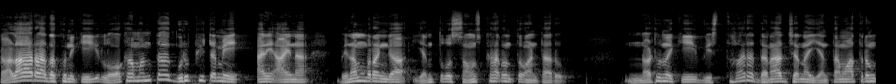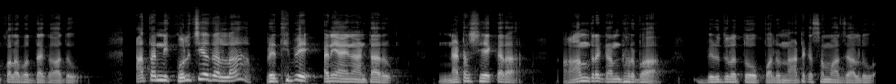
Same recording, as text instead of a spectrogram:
కళారాధకునికి లోకమంతా గురుపీఠమే అని ఆయన వినమ్రంగా ఎంతో సంస్కారంతో అంటారు. నటునికి విస్తార ధనార్జన ఎంతమాత్రం కొలబద్ద కాదు అతన్ని కొలిచేదల్లా ప్రతిభే అని ఆయన అంటారు. నటశేఖర ఆంధ్ర గంధర్వ బిరుదులతో పలు నాటక సమాజాలు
